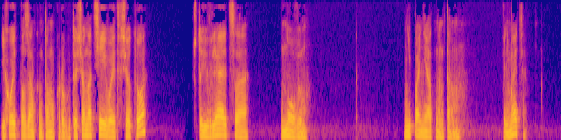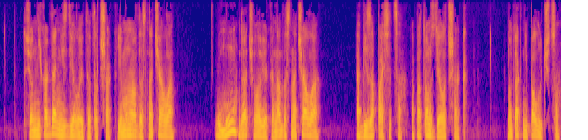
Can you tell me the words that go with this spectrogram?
И ходит по замкнутому кругу. То есть он отсеивает все то, что является новым, непонятным там. Понимаете? То есть он никогда не сделает этот шаг. Ему надо сначала уму, да, человека, надо сначала обезопаситься, а потом сделать шаг но так не получится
